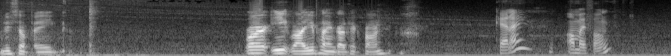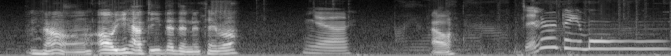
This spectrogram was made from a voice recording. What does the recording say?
You're so fake. Or eat while you're playing Gartic Phone. Can I on my phone? No. Oh, you have to eat at the dinner table? Yeah. Oh. Dinner table.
